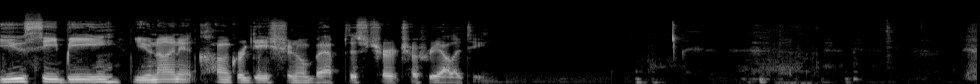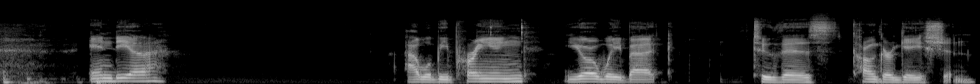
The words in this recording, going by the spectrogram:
UCB, United Congregational Baptist Church of Reality. India, I will be praying your way back to this congregation,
